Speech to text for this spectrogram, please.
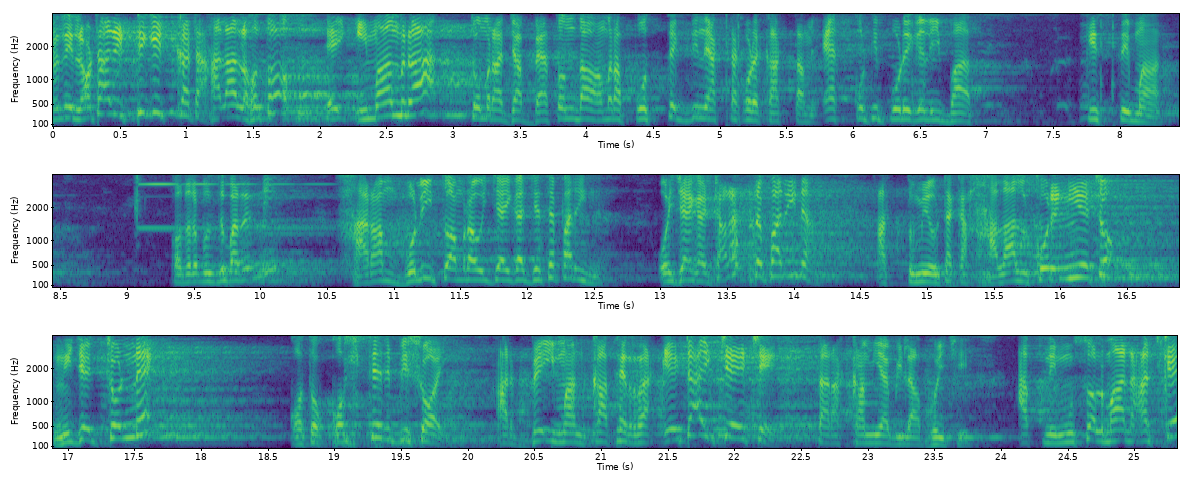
যদি লটারির টিকিট কাটা হালাল হতো, এই ইমামরা, তোমরা যা বেতন দাও, আমরা প্রত্যেক দিন একটা করে কাটতাম। এক কোটি পড়ে গেলেই বাস কিস্তিমাত কথাটা বুঝতে পারেননি? হারাম বলি তো আমরা ওই জায়গায় যেতে পারি না। ওই জায়গায় দাঁড়াতে পারি না। আর তুমি ওটাকে হালাল করে নিয়েছো, নিজের জন্যে? কত কষ্টের বিষয়। আর বেঈমান কাফেররা এটাই চেয়েছে, তারা কামিয়াবি লাভ হয়েছে। আপনি মুসলমান আজকে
